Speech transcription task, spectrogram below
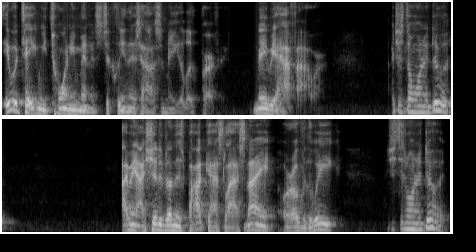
It would take me 20 minutes to clean this house and make it look perfect maybe a half hour. I just don't want to do it. I mean, I should have done this podcast last night or over the week. I just didn't want to do it.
